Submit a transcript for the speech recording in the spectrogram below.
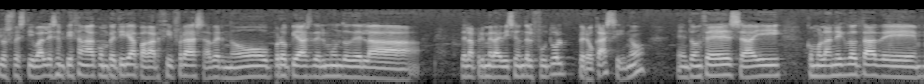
los festivales empiezan a competir y a pagar cifras, a ver, no propias del mundo de la, de la primera división del fútbol, pero casi, ¿no? Entonces hay como la anécdota de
